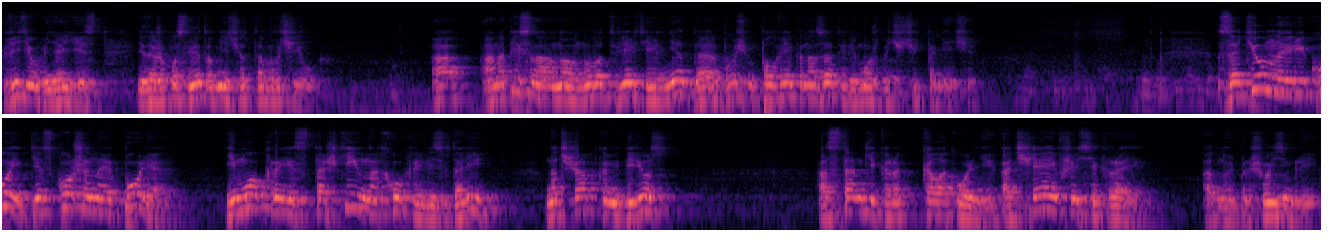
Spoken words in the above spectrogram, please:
видео у меня есть. И даже после этого мне что-то там вручил. А, а написано оно, ну вот верьте или нет, да, в общем, полвека назад или, может быть, чуть-чуть поменьше. За темной рекой, где скошенное поле и мокрые стажки нахохлились вдали, над шапками берез, останки колокольни, отчаявшийся край одной большой земли.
